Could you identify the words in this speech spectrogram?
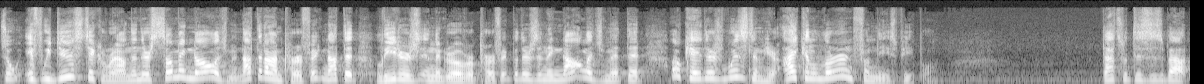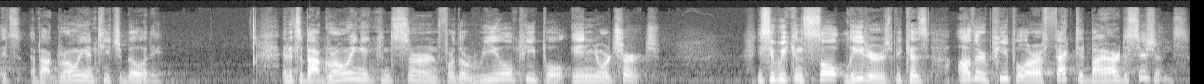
So if we do stick around, then there's some acknowledgement. Not that I'm perfect, not that leaders in the Grove are perfect, but there's an acknowledgement that, okay, there's wisdom here. I can learn from these people. That's what this is about. It's about growing in teachability. And it's about growing in concern for the real people in your church. You see, we consult leaders because other people are affected by our decisions.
